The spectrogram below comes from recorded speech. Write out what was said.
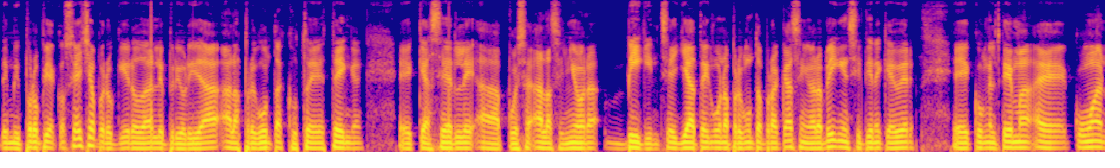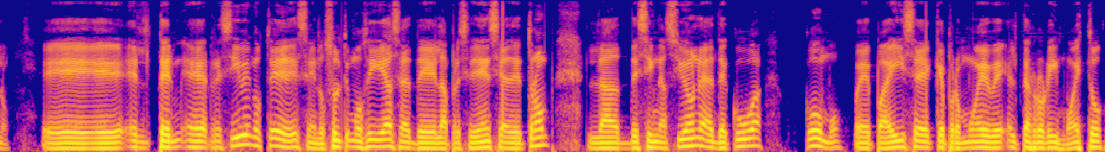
de mi propia cosecha, pero quiero darle prioridad a las preguntas que ustedes tengan que hacerle a, pues, a la señora Biggins. ya tengo una pregunta por acá, señora Biggins, si tiene que ver eh, con el tema eh, cubano. Eh, el reciben ustedes en los últimos días de la presidencia de Trump la designación de Cuba como país que promueve el terrorismo. Esto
